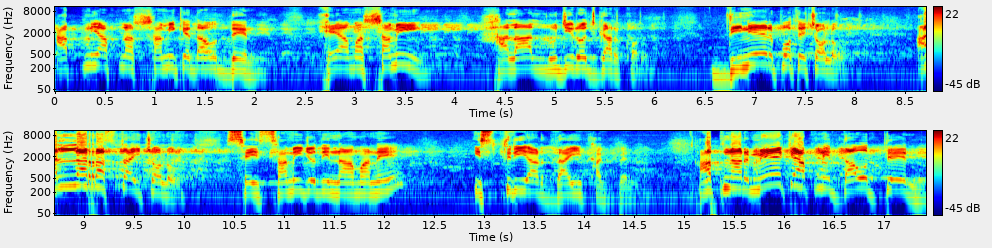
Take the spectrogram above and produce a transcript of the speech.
আপনি আপনার স্বামীকে দাওয়াত দেন। হে আমার স্বামী, হালাল রুজি রোজগার করো। দিনের পথে চলো, আল্লাহর রাস্তায় চলো। সেই স্বামী যদি না মানে স্ত্রী আর দায়ী থাকবে না। আপনার মেয়েকে আপনি দাওয়াত দেন,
